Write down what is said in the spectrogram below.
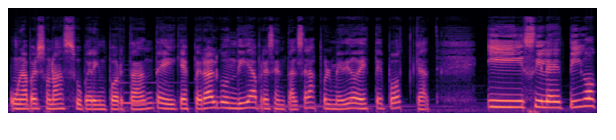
una persona súper importante y que espero algún día presentárselas por medio de este podcast. Y si les digo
